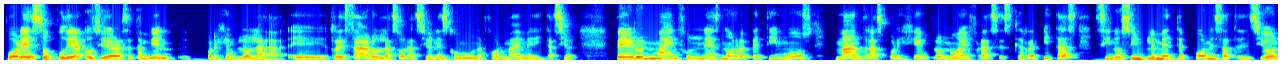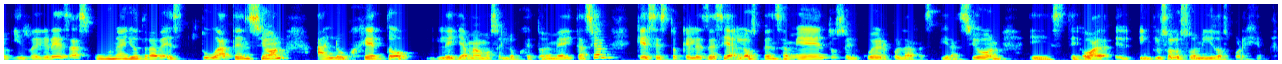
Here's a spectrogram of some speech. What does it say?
Por eso pudiera considerarse también, por ejemplo, la, eh, rezar o las oraciones como una forma de meditación. Pero en mindfulness no repetimos mantras, por ejemplo, no hay frases que repitas, sino simplemente pones atención y regresas una y otra vez tu atención al objeto le llamamos el objeto de meditación, que es esto que les decía, los pensamientos, el cuerpo, la respiración, este, o incluso los sonidos, por ejemplo.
